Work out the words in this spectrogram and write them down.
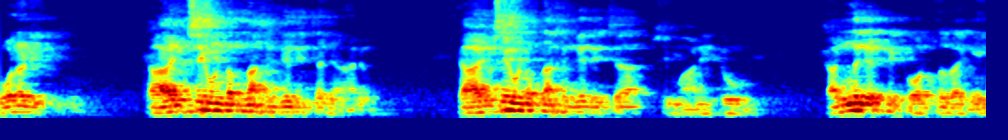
ഗോളടിക്കുന്നു കാഴ്ചയുണ്ടെന്ന് അഹങ്കരിച്ച ഞാനും കാഴ്ചയുണ്ടെന്ന് അഹങ്കരിച്ച ശ്രീ മാണിക്യവും കണ്ണ് കെട്ടി കോർത്തിറങ്ങി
